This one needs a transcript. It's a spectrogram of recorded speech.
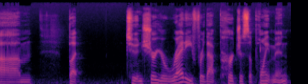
Um, but to ensure you're ready for that purchase appointment,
